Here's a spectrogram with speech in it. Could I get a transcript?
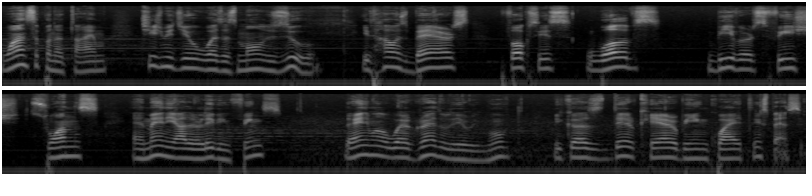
Once upon a time, Cismigiu was a small zoo. It housed bears, foxes, wolves, beavers, fish, swans, and many other living things. The animals were gradually removed because their care being quite expensive.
